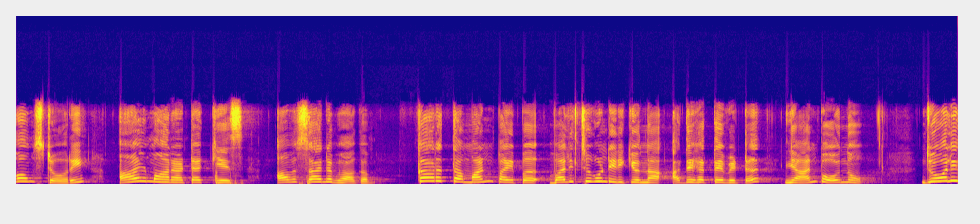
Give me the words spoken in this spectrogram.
ഹോം സ്റ്റോറി ആൾമാറാട്ട കേസ് അവസാന ഭാഗം. കറുത്ത മൺപൈപ്പ് വലിച്ചുകൊണ്ടിരിക്കുന്ന അദ്ദേഹത്തെ വിട്ട് ഞാൻ പോന്നു. ജോലി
